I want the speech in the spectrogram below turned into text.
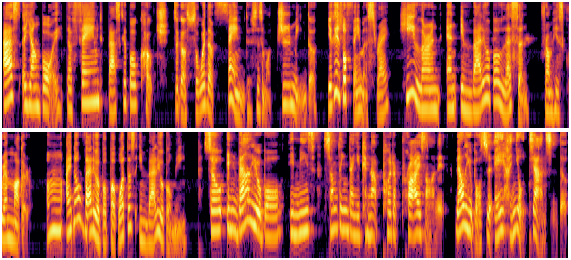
as a young boy, the famed basketball coach，这个所谓的 famed 是什么？知名的，也可以说 famous，right? He learned an invaluable lesson from his grandmother. Um, I know valuable, but what does invaluable mean? So invaluable, it means something that you cannot put a price on it. Valuable 是诶很有价值的。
